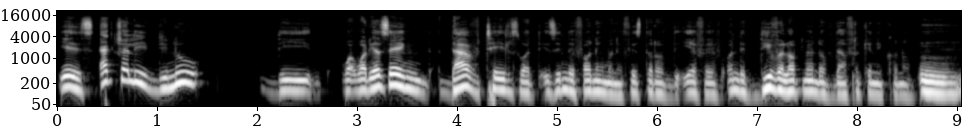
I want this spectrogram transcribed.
Yes, actually, do you know the what, what you're saying dovetails what is in the founding manifesto of the EFF on the development of the African economy. Mm.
